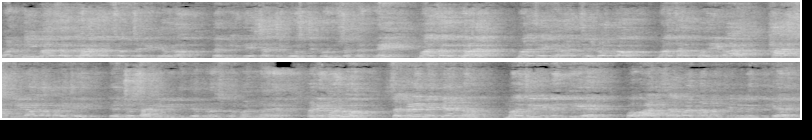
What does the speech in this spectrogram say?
पण मी माझं घर जर स्वच्छ नाही ठेवलं तर मी देशाची गोष्ट करू शकत नाही. माझं घर माझे घराचे लोक माझा परिवार हा सुखी राहिला पाहिजे. त्याच्यासाठी मी तिथे प्रश्न मांडणार आहे. आणि म्हणून सगळे नेत्यांना माझी विनंती आहे पवार साहेबांना माझी विनंती आहे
